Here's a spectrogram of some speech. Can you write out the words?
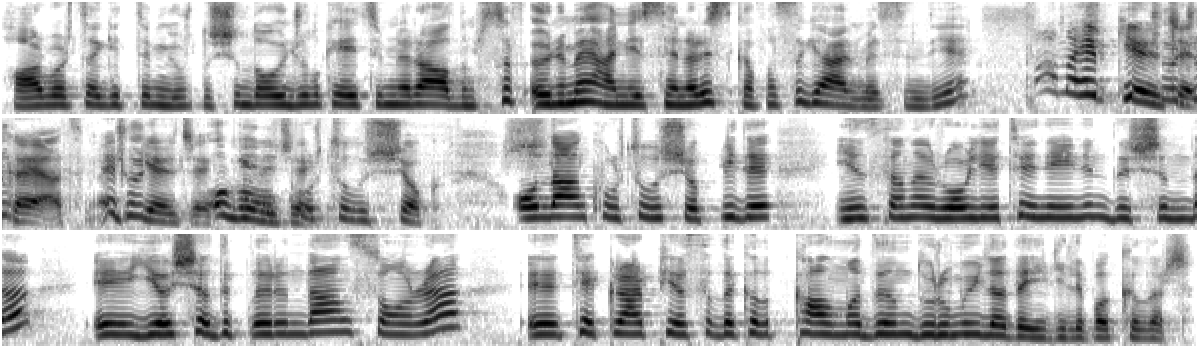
Harvard'a gittim. Yurt dışında oyunculuk eğitimleri aldım. Sırf önüme hani senarist kafası gelmesin diye. Ama hep gelecek Çocuk- hayatım. Hep çocuk- gelecek. o gelecek. kurtuluş yok. Ondan kurtuluş yok. Bir de insana rol yeteneğinin dışında e, yaşadıklarından sonra e, tekrar piyasada kalıp kalmadığın durumuyla da ilgili bakılır.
